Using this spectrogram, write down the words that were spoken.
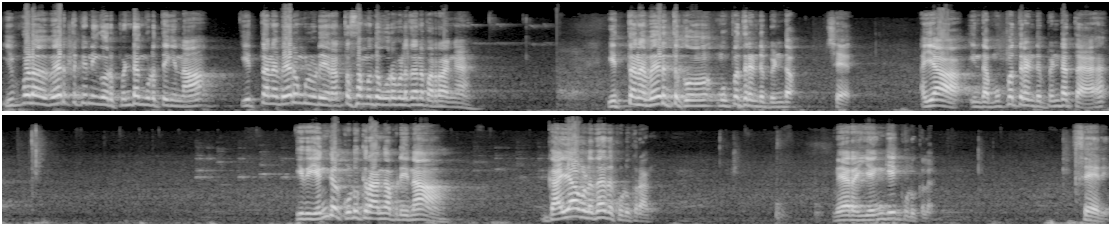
இவ்வளவு பேர்த்துக்கு நீங்கள் ஒரு பிண்டம் கொடுத்தீங்கன்னா இத்தனை பேர் உங்களுடைய ரத்த சம்மந்த உறவில் தானே வர்றாங்க? இத்தனை பேர்த்துக்கும் முப்பத்தி ரெண்டு பிண்டம். சரி. ஐயா இந்த முப்பத்தி ரெண்டு பிண்டத்தை இது எங்கே கொடுக்குறாங்க அப்படின்னா கயாவில் தான் இதை கொடுக்குறாங்க. வேற எங்கேயும் கொடுக்கல. சரி.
